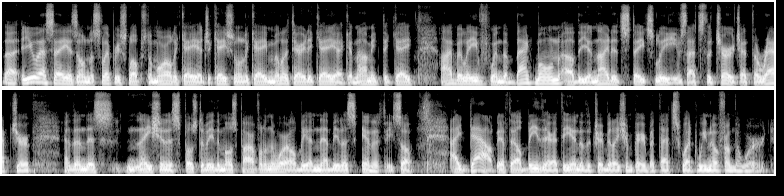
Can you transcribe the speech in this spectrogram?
the USA is on the slippery slopes to moral decay, educational decay, military decay, economic decay. I believe when the backbone of the United States leaves, that's the church at the rapture, and then this nation is supposed to be the most powerful in the world, be a nebulous entity. So I doubt if they'll be there at the end of the tribulation period, but that's what we know from the Word.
